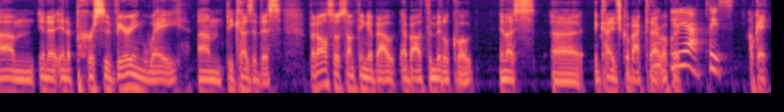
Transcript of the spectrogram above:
um, in a in a persevering way um, because of this, but also something about about the middle quote. Unless, uh, can I just go back to that real quick? Yeah, please. Okay.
